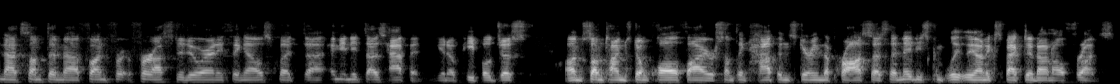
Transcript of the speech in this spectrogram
not something uh, fun for, for us to do or anything else, but uh, I mean, it does happen. You know, people just um, sometimes don't qualify or something happens during the process that maybe is completely unexpected on all fronts.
